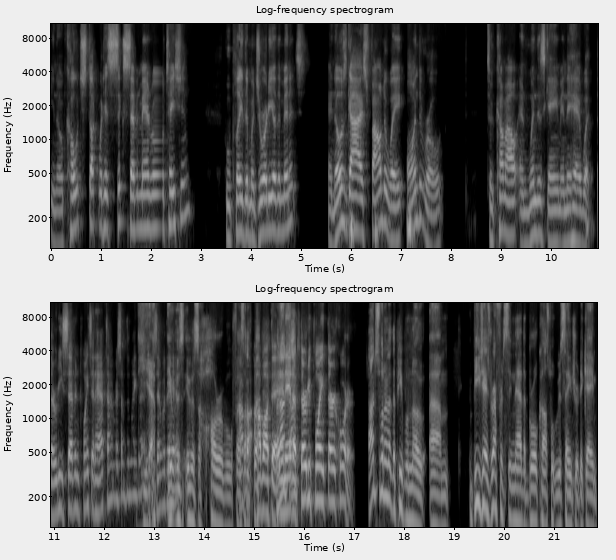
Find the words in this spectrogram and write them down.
you know, coach stuck with his six, seven man rotation, who played the majority of the minutes. And those guys found a way on the road to come out and win this game. And they had what 37 points at halftime or something like that. Yeah, Is that what they it had? was it was a horrible first how, half. how about that? And I- they had a I- 30 point third quarter. I just want to let the people know. Um, BJ's referencing there the broadcast, what we were saying during the game.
